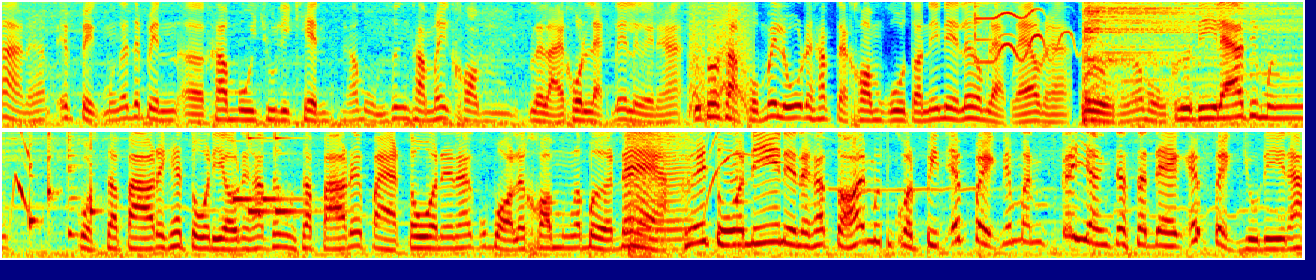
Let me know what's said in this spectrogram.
มากนะครับ เอฟเฟกต์มันก็จะเป็นเอ่อคามูชูริเคนนะครับผมซึ่งทำให้คอมหลายๆ คนแหลกได้เลยนะฮะคือโทรศัพท์ผมไม่รู้นะครับ แต่คอมกูตอนนี้เนี่ยเริ่มแหลกแล้วนะฮะเออนะครับผมคือดีแล้วที่มึงกดสปาวได้แค่ตัวเดียวนะครับ ถ้ามึงสปาวได้ 8 ตัวเนี่ยนะ กูบอกเลยคอมมึงระเบิดแน่ คือไอ้ตัวนี้เนี่ยนะครับ ต่อให้มึงกดปิดเอฟเฟกต์เนี่ยมันก็ยังจะแสดงเอฟเฟกต์อยู่ดีนะ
